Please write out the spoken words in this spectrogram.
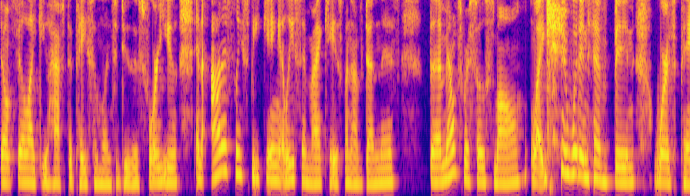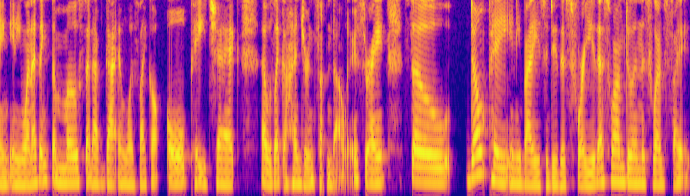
Don't feel like you have to pay someone to do this for you. And honestly speaking, at least in my case, when I've done this, the amounts were so small, like it wouldn't have been worth paying anyone. I think the most that I've gotten was like an old paycheck that was like a hundred and something dollars, right? So don't pay anybody to do this for you. That's why I'm doing this website.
